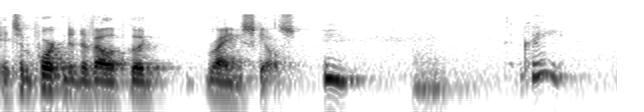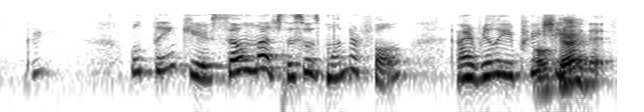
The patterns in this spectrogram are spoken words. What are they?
it's important to develop good writing skills. Mm. Great, great. Well, thank you so much. This was wonderful, and I really appreciated Okay. it.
